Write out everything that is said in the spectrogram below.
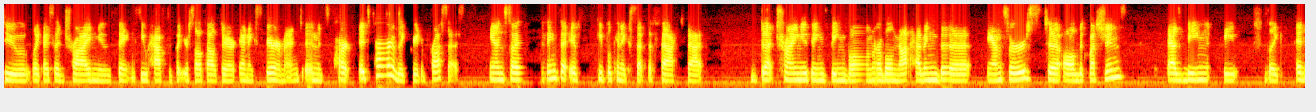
to, like I said, try new things. You have to put yourself out there and experiment, and it's part it's part of the creative process. And so I think that if people can accept the fact that that trying new things, being vulnerable, not having the answers to all of the questions as being a like an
